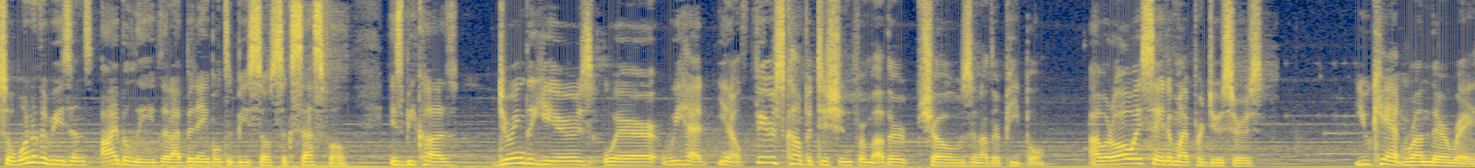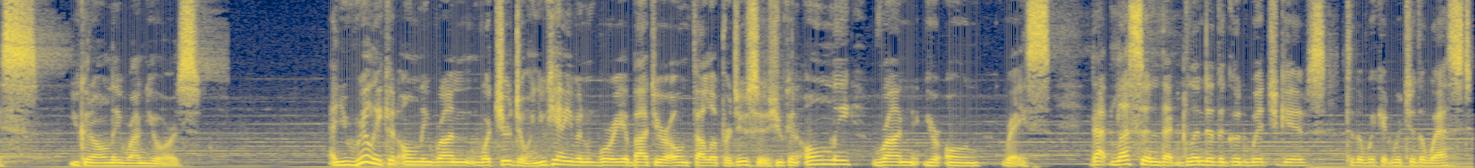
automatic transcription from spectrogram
So one of the reasons I believe that I've been able to be so successful is because during the years where we had, you know, fierce competition from other shows and other people, I would always say to my producers, you can't run their race. You can only run yours. And you really can only run what you're doing. You can't even worry about your own fellow producers. You can only run your own race. That lesson that Glinda the Good Witch gives to the Wicked Witch of the West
